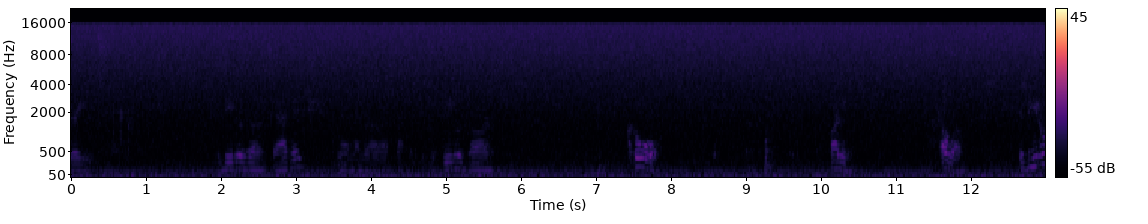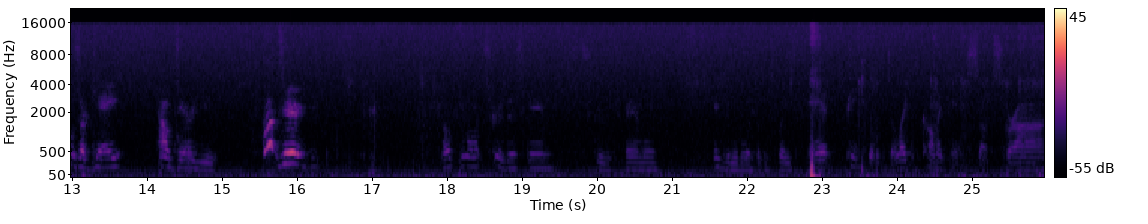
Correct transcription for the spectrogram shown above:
great. The Beatles are savage. No, no, no, that's it. The Beatles are cool. Funny. Oh well. The Beatles are gay? How dare you? How dare you? Nope, you know what? Screw this game. Screw this family. It's been your boy Sophie Slade and Pete. Don't forget to like, comment, and subscribe.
